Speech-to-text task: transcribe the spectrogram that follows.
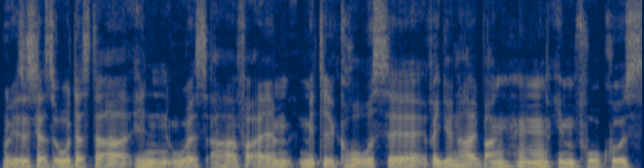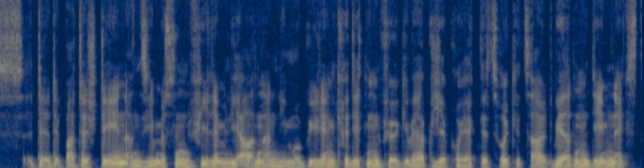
Nun ist es ja so, dass da in den USA vor allem mittelgroße Regionalbanken im Fokus der Debatte stehen. An sie müssen viele Milliarden an Immobilienkrediten für gewerbliche Projekte zurückgezahlt werden demnächst.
